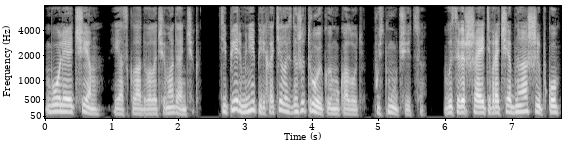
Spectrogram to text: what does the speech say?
«Более чем», — я складывала чемоданчик. Теперь мне перехотелось даже тройку ему колоть. Пусть мучается. «Вы совершаете врачебную ошибку»,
